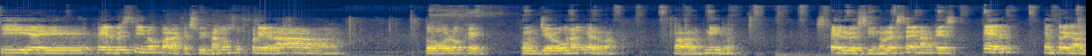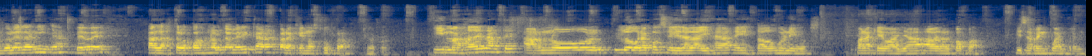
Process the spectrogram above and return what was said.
Y eh, el vecino, para que su hija no sufriera todo lo que conlleva una guerra para los niños, el vecino la escena es él entregándole la niña, bebé, a las tropas norteamericanas para que no sufra. Y más adelante, Arnold logra conseguir a la hija en Estados Unidos para que vaya a ver al papá y se se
